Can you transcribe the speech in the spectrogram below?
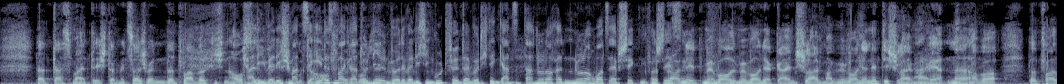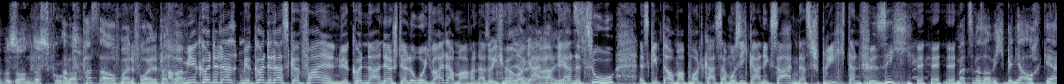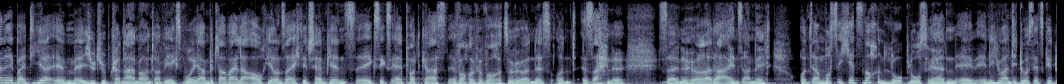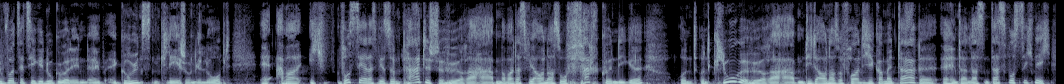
Das, das meinte ich damit. Sag ich, wenn, das war wirklich ein Ausdruck. Kalli, wenn ich Matze jedes Mal gratulieren würde, wenn ich ihn gut finde, dann würde ich den ganzen Tag nur noch, nur noch WhatsApp schicken, verstehst Ja, du? nicht, wir wollen, wir wollen ja keinen Schleimer. Wir wollen ja nicht die Schleimer werden, ne? Aber das war besonders gut. Aber passt auf, meine Freunde, passt Aber auf. mir könnte das, mir könnte das gefallen. Wir können da an der Stelle ruhig weitermachen. Also ich höre Ja, euch ja, einfach gerne jetzt. zu. Es gibt auch mal Podcasts, da muss ich gar nichts sagen. Das spricht dann für sich. Matze, pass auf, ich bin ja auch gerne bei dir im YouTube-Kanal mal unterwegs, wo ja mittlerweile auch hier unser echte Champions XXL Podcast äh, Woche für Woche zu hören ist und seine, seine Hörer da einsammelt. Und da muss ich jetzt noch ein Lob loswerden. Äh, nicht nur an die, du hast jetzt, du wurdest jetzt hier genug über den äh, äh, grünsten Klee schon gelobt. Äh, aber ich wusste ja, dass wir sympathische Hörer haben, aber dass wir auch noch so fachkundige und, und kluge Hörer haben, die da auch noch so freundliche Kommentare äh, hinterlassen. Das wusste ich nicht.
